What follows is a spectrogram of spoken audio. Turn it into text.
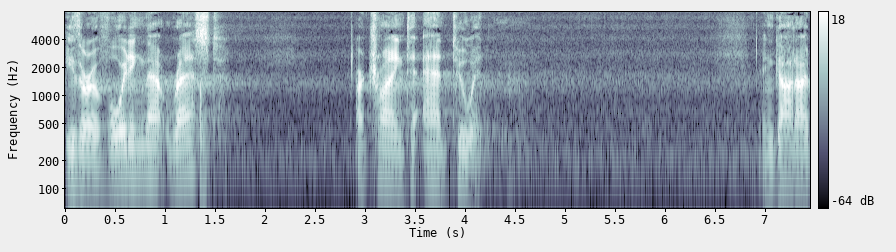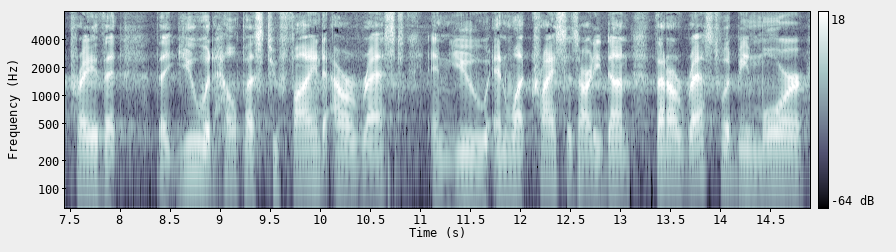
either avoiding that rest or trying to add to it. And God, I pray that that you would help us to find our rest in you and what Christ has already done, that our rest would be more,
